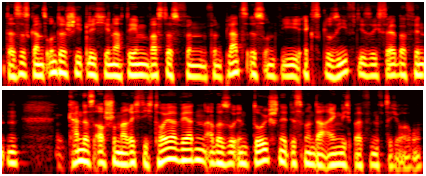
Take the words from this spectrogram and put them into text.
Das ist ganz unterschiedlich, je nachdem, was das für ein, für ein Platz ist und wie exklusiv die sich selber finden. Kann das auch schon mal richtig teuer werden, aber so im Durchschnitt ist man da eigentlich bei 50 Euro.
